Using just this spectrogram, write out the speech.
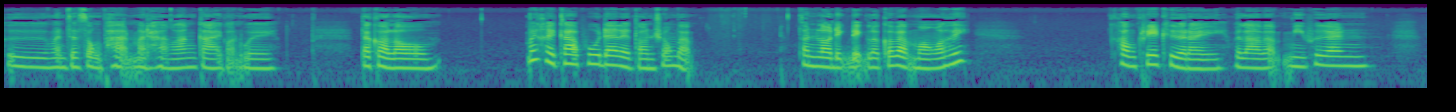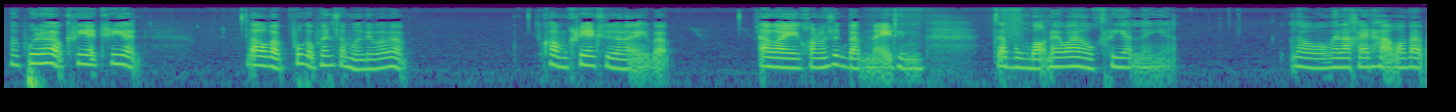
คือมันจะส่งผ่านมาทางร่างกายก่อนเว้ย แต่ก่อนเราไม่เคยกล้าพูดได้เลยตอนช่วงแบบ ตอนเราเด็กๆเราก็แบบมองว่าเฮ้ยความเครียดคืออะไร เวลาแบบมีเพื่อน มาพูดว่าแบบเครียดเครียด เราแบบพูดกับเพื่อนเสมอเลยว่าแบบ ความเครียดคืออะไรแบบ อะไรความรู้สึกแบบไหนถึง จะบ่งบอกได้ว่าเราเครียดอะไรเงี้ยเราเวลาใครถามว่าแบบ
